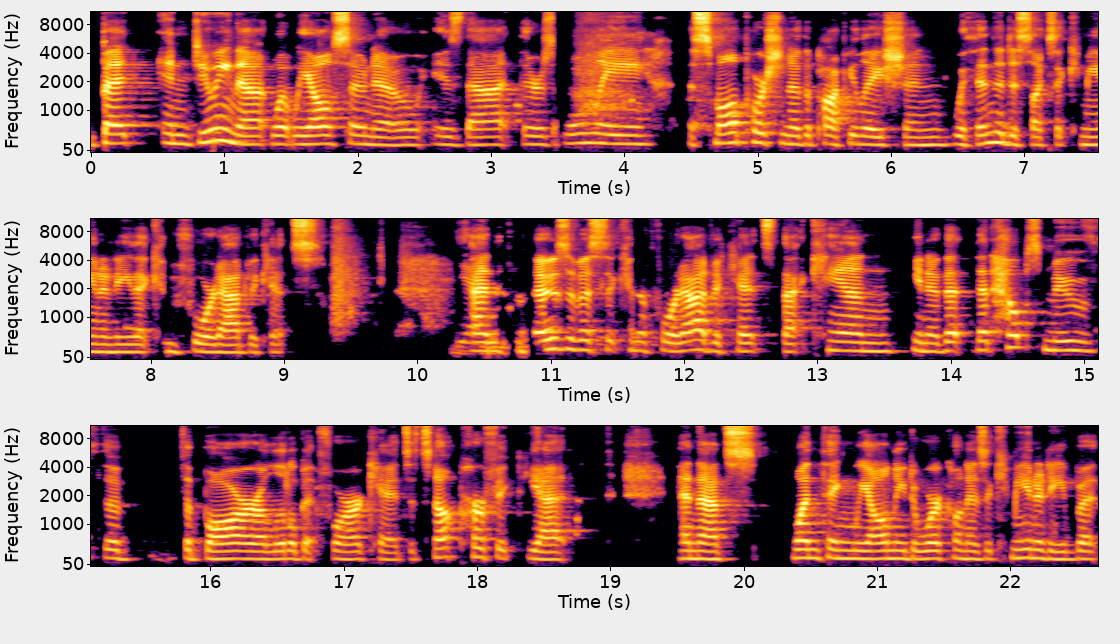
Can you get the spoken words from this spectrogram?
But in doing that, what we also know is that there's only a small portion of the population within the dyslexic community that can afford advocates. Yeah. And for those of us that can afford advocates, that can, you know, that that helps move the the bar a little bit for our kids. It's not perfect yet, and that's one thing we all need to work on as a community. But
